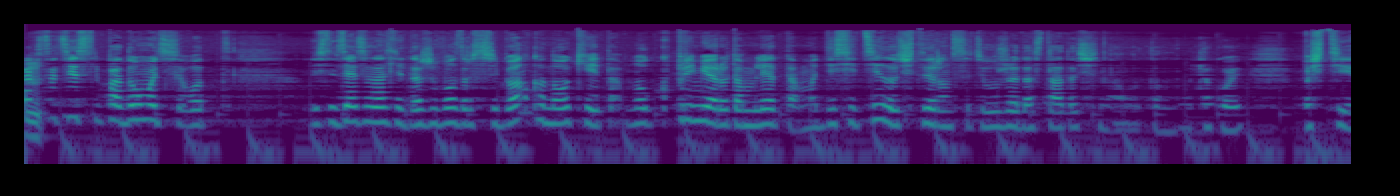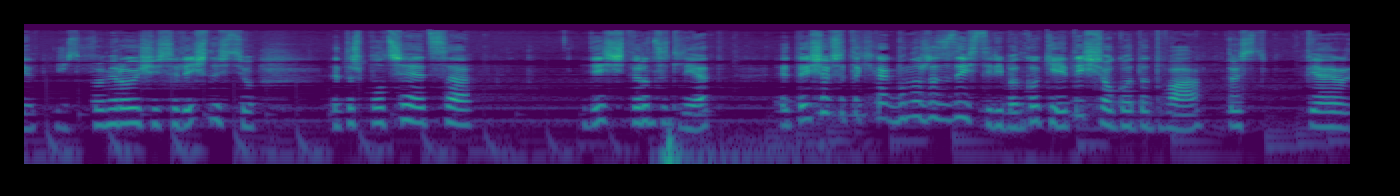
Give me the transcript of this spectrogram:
Ну, кстати, если подумать, вот если взять задатель даже возраст ребенка, ну окей, там, ну, к примеру, там лет там, от 10 до 14 уже достаточно, вот он будет такой почти уже формирующейся личностью, это ж получается 10-14 лет. Это еще все-таки как бы нужно завести ребенка. Окей, это еще года два. То есть я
